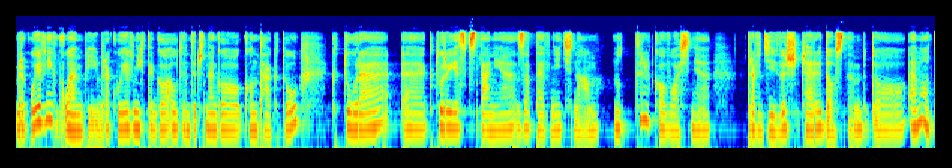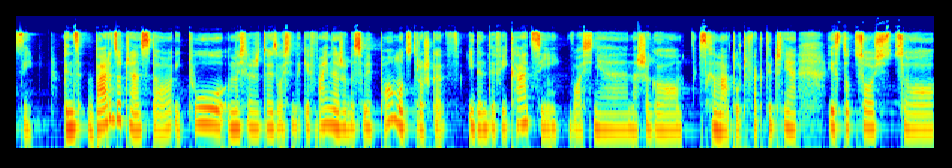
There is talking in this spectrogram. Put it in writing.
brakuje w nich głębi, brakuje w nich tego autentycznego kontaktu, które, e, który jest w stanie zapewnić nam no tylko właśnie prawdziwy, szczery dostęp do emocji. Więc bardzo często, i tu myślę, że to jest właśnie takie fajne, żeby sobie pomóc troszkę w identyfikacji właśnie naszego schematu, czy faktycznie jest to coś, co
